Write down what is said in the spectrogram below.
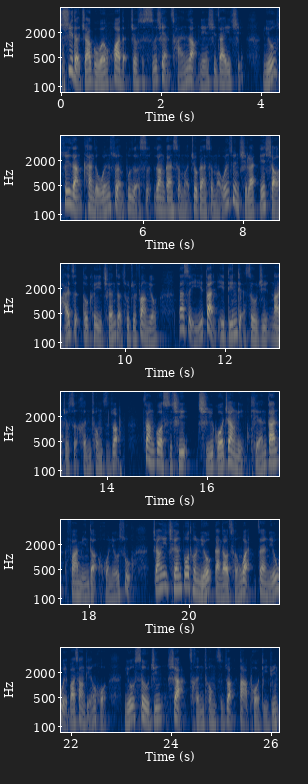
细的甲骨文画的就是丝线缠绕联系在一起。牛虽然看着温顺不惹事，让干什么就干什么，温顺起来连小孩子都可以牵着出去放牛。但是，一旦一丁点受激，那就是横冲直撞。战国时期，齐国将领田丹发明的火牛术，将一千多头牛赶到城外，在牛尾巴上点火，牛受惊下横冲直撞，大破敌军。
